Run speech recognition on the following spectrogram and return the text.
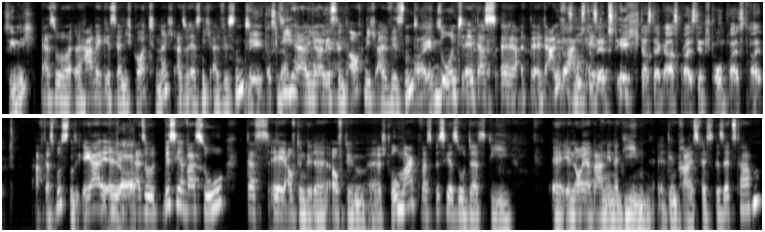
Sie nicht? Also äh, Habeck ist ja nicht Gott, nicht? Also er ist nicht allwissend. Nee, das Sie, Herr Jörges, sind auch nicht allwissend. Nein. So und äh, das äh, der Anfang. Aber das wusste äh, selbst ich, dass der Gaspreis den Strompreis treibt. Ach, das wussten Sie. Ja, äh, ja. also bisher war es so, dass äh, auf dem, äh, auf dem äh, Strommarkt war es bisher so, dass die äh, erneuerbaren Energien äh, den Preis festgesetzt haben.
